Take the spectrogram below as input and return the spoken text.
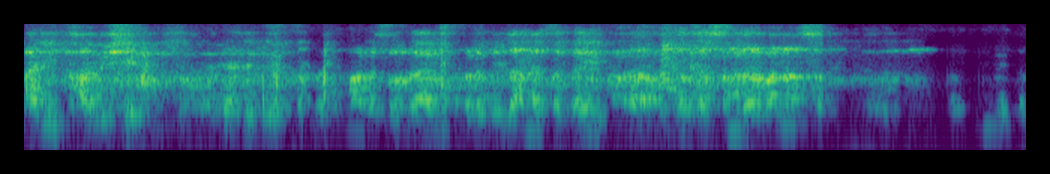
आणि हा विषय मला स्वतः मी जाण्याचं काही त्याचा त्याच्या संदर्भानं असं तुम्ही तर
